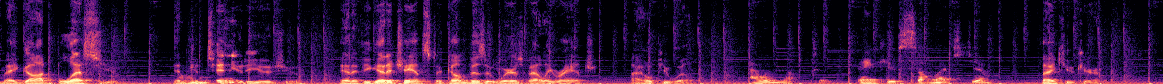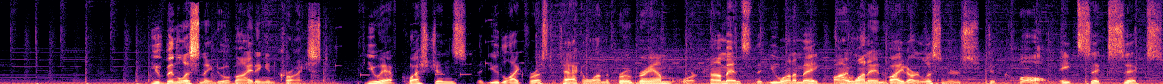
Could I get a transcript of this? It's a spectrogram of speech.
May God bless you and continue to use you. And if you get a chance to come visit Wears Valley Ranch, I hope you will. I would love to. Thank you so much, Jim. Thank you, Karen. You've been listening to Abiding in Christ. If you have questions that you'd like for us to tackle on the program or comments that you want to make, I want to invite our listeners to call 866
